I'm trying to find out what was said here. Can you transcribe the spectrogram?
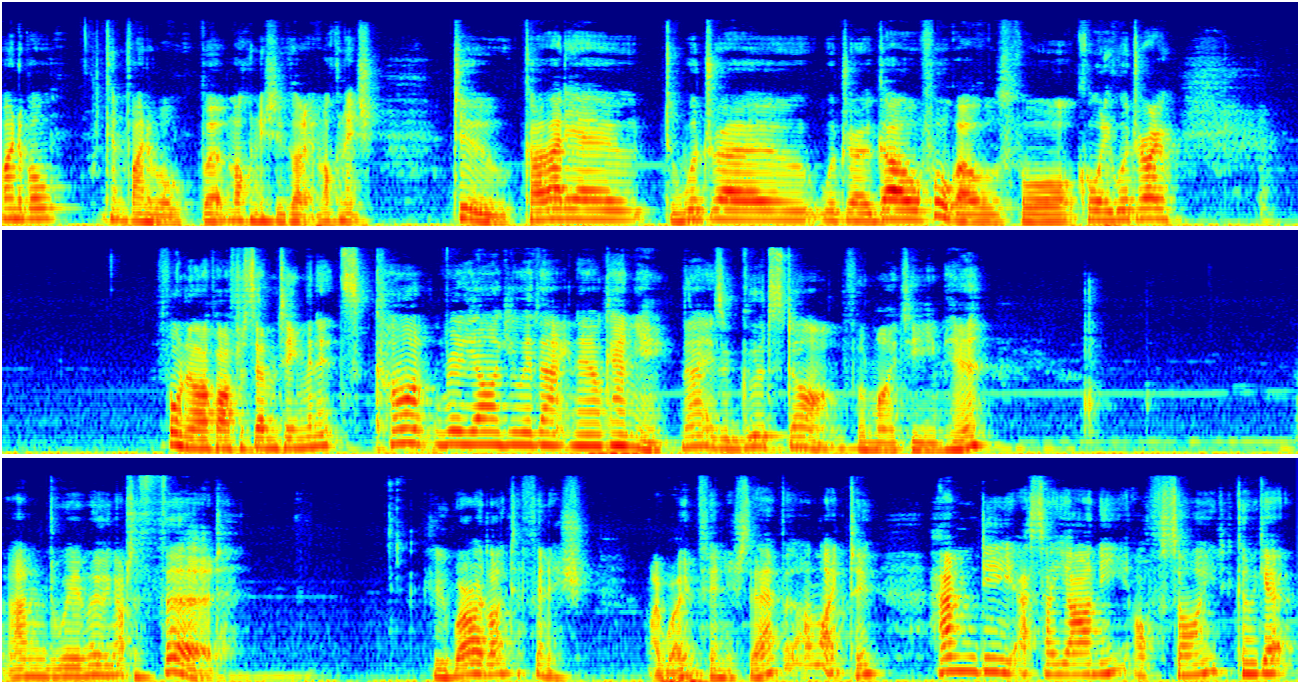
Findable. Couldn't find a ball, but Mokonic has got it. Mokonic. Two. Carvalho to Woodrow. Woodrow goal. Four goals for Cauley Woodrow. 4 0 up after 17 minutes. Can't really argue with that now, can you? That is a good start for my team here. And we're moving up to third. Is where I'd like to finish. I won't finish there, but I'd like to. Hamdi Asayani offside. Can we get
